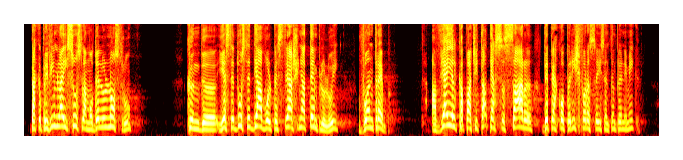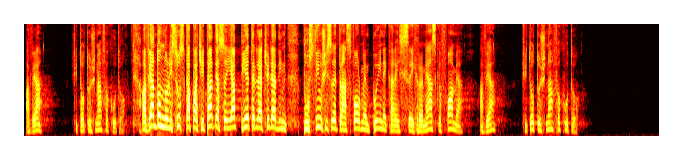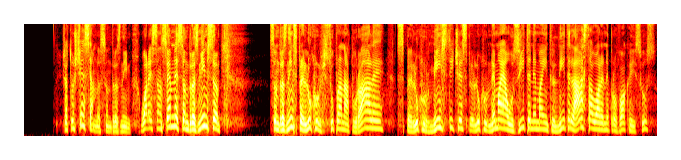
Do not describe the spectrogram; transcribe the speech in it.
Dacă privim la Isus, la modelul nostru, când uh, este dus de diavol pe streașinea templului, vă întreb, avea el capacitatea să sară de pe acoperiș fără să îi se întâmple nimic? Avea. Și totuși n-a făcut-o. Avea Domnul Isus capacitatea să ia pietrele acelea din pustiu și să le transforme în pâine care să-i hrănească foamea? Avea. Și totuși n-a făcut-o. Și atunci ce înseamnă să îndrăznim? Oare să însemne să îndrăznim să, să îndrăznim spre lucruri supranaturale, spre lucruri mistice, spre lucruri nemai auzite, nemai întâlnite? La asta oare ne provoacă Isus?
